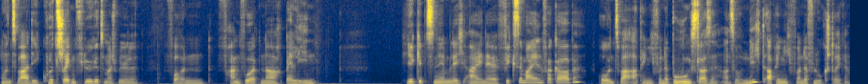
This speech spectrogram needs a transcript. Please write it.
und zwar die Kurzstreckenflüge, zum Beispiel von Frankfurt nach Berlin. Hier gibt es nämlich eine fixe Meilenvergabe und zwar abhängig von der Buchungsklasse, also nicht abhängig von der Flugstrecke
